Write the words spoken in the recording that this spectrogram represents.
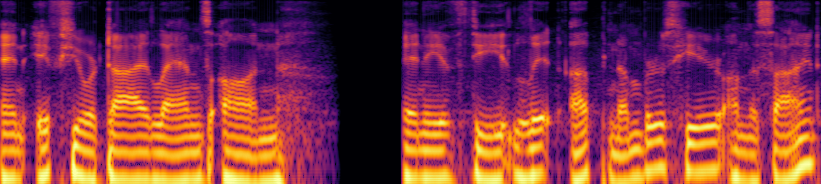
and if your die lands on any of the lit up numbers here on the side,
